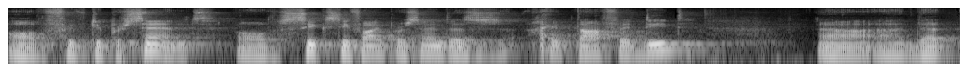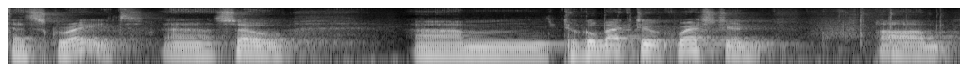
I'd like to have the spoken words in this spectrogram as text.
of 50%, of 65% as Getafe did, uh, that that's great. Uh, so um, to go back to your question, um,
